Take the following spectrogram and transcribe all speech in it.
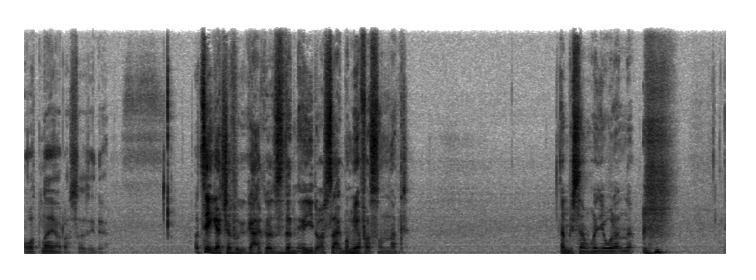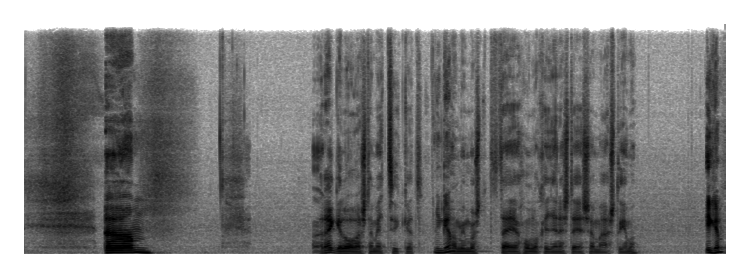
Ott nagyon rossz az idő. A céget sem fogjuk átköltöztetni Írországban. Mi a faszomnak? Nem hiszem, hogy jó lenne. um, Reggel olvastam egy cikket, Igen. ami most telje, homlok egyenes teljesen más téma. igen.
